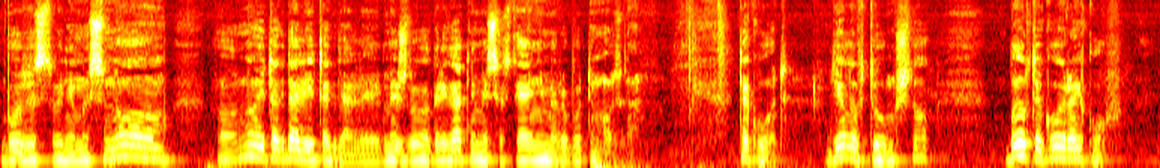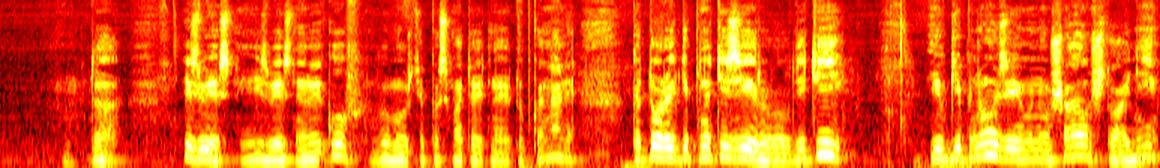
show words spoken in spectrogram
бодрствованием и сном, э, ну и так далее, и так далее, между агрегатными состояниями работы мозга. Так вот, дело в том, что был такой Райков. Да, известный, известный Райков, вы можете посмотреть на YouTube-канале, который гипнотизировал детей и в гипнозе им внушал, что они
